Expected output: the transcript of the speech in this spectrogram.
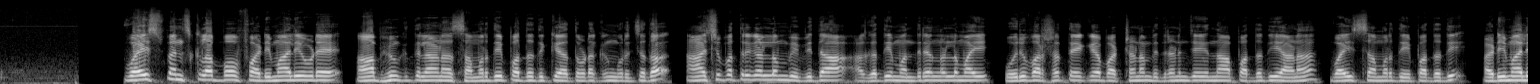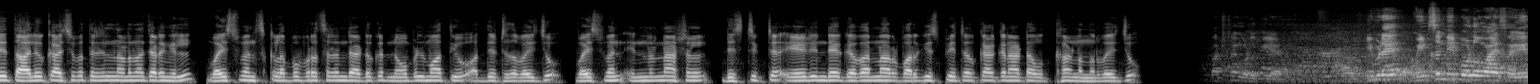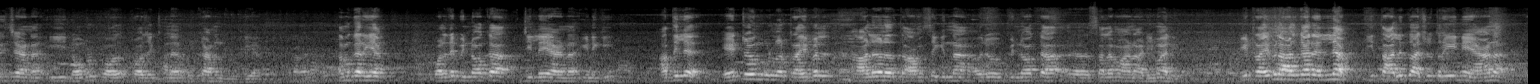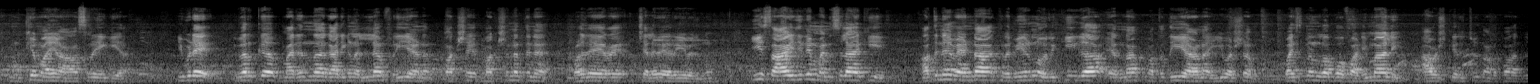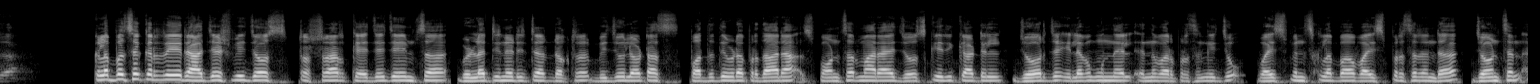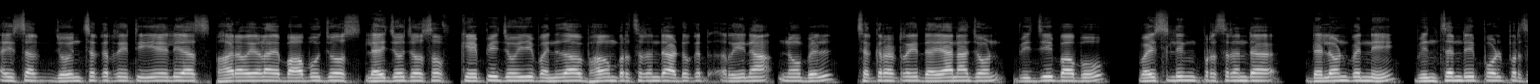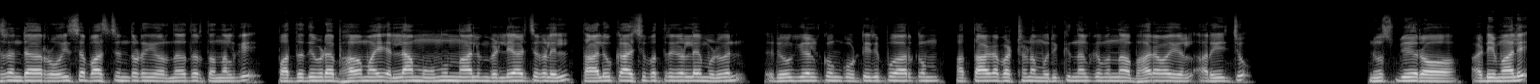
വൈസ് ക്ലബ്ബ് ഓഫ് അടിമാലിയുടെ ആഭിമുഖ്യത്തിലാണ് സമൃദ്ധി പദ്ധതിക്ക് തുടക്കം കുറിച്ചത്. ആശുപത്രികളിലും വിവിധ അഗതി മന്ദിരങ്ങളിലുമായി ഒരു വർഷത്തേക്ക് ഭക്ഷണം വിതരണം ചെയ്യുന്ന പദ്ധതിയാണ് വൈസ് സമൃദ്ധി പദ്ധതി. അടിമാലി താലൂക്ക് ആശുപത്രിയിൽ നടന്ന ചടങ്ങിൽ Y's Men's club president advocate Noble Mathew അധ്യക്ഷത വഹിച്ചു. വൈസ്മെൻ ഇന്റർനാഷണൽ ഡിസ്ട്രിക്ട് ഏഴിന്റെ ഗവർണർ വർഗീസ് പീറ്റർ കാക്കനാട്ട് ഉദ്ഘാടനം നിർവഹിച്ചു. ഇവിടെ വിൻസെന്റ് ഡീപോളുമായി സഹകരിച്ചാണ് ഈ നോബൽ പ്രോ പ്രോജക്റ്റിന് ഉദ്ഘാടനം കൊടുക്കുക നമുക്കറിയാം വളരെ പിന്നോക്ക ജില്ലയാണ് ഇടുക്കി. അതിൽ ഏറ്റവും കൂടുതൽ ട്രൈബൽ ആളുകൾ താമസിക്കുന്ന ഒരു പിന്നോക്ക സ്ഥലമാണ് അടിമാലി. ഈ ട്രൈബൽ ആൾക്കാരെല്ലാം ഈ താലൂക്ക് ആശുപത്രിയെയാണ് മുഖ്യമായും ആശ്രയിക്കുക. ഇവിടെ ഇവർക്ക് മരുന്ന് കാര്യങ്ങളെല്ലാം ഫ്രീയാണ്. പക്ഷേ ഭക്ഷണത്തിന് വളരെയേറെ ചിലവേറി വരുന്നു. ഈ സാഹചര്യം മനസ്സിലാക്കി അതിന് വേണ്ട ക്രമീകരണം ഒരുക്കുക എന്ന പദ്ധതിയാണ് ഈ വർഷം വൈസ് ക്ലബ് ഓഫ് അടിമാലി ആവിഷ്കരിച്ചു നടപ്പാക്കുക. Club secretary Rajesh V Jose treasurer K J James bulletin editor doctor Biju Lotus പദ്ധതിയുടെ പ്രധാന സ്പോൺസർമാരായ ജോസ് കീരിക്കാട്ടിൽ ജോർജ് ഇലവങ്ങുന്നേൽ എന്നിവർ പ്രസംഗിച്ചു. Y's Men's club vice president Johnson Isaac joint secretary T A Elias ഭാരവാഹികളായ Babu Jose Laijo Joseph K P Joy വനിതാ വിഭാഗം president advocate Reena Noble secretary Diana John Viji Babu Y's Lings president Delon Benny Vincent ഇപ്പോൾ president Roy Sebastian തുടങ്ങിയവർ നേതൃത്വം നൽകി. പദ്ധതിയുടെ ഭാഗമായി എല്ലാ മൂന്നും നാലും വെള്ളിയാഴ്ചകളിൽ താലൂക്ക് ആശുപത്രികളിലെ മുഴുവൻ രോഗികൾക്കും കൂട്ടിരിപ്പുകാർക്കും അത്താഴ ഭക്ഷണം ഒരുക്കി നൽകുമെന്ന് ഭാരവാഹികൾ അറിയിച്ചു. News bureau Adimali.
